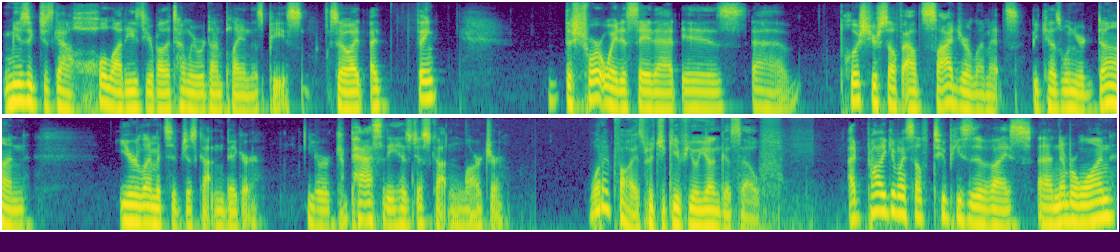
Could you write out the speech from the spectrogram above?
music just got a whole lot easier by the time we were done playing this piece so i, I think the short way to say that is uh, push yourself outside your limits because when you're done, your limits have just gotten bigger. Your capacity has just gotten larger. What advice would you give your younger self? I'd probably give myself two pieces of advice. Uh, number one,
